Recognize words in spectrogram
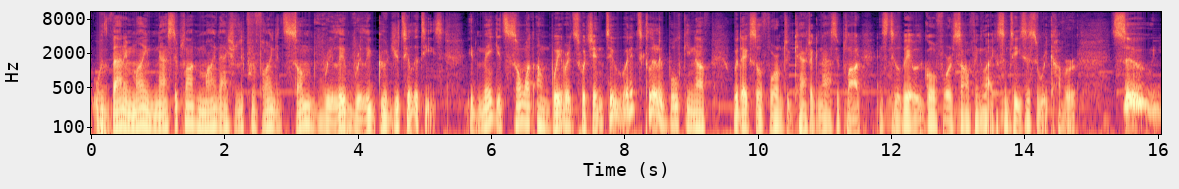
with that in mind, Nasty Plot might actually provide some really, really good utilities. It makes it somewhat unwavered switch into, and it's clearly bulky enough with XL form to catch a Nasty Plot and still be able to go for something like a Synthesis to recover. So,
